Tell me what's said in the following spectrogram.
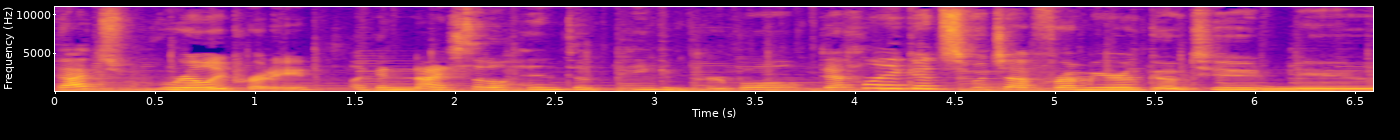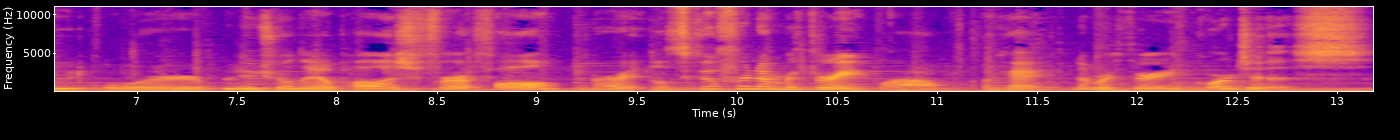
That's really pretty. Like a nice little hint of pink and purple. Definitely a good switch up from your go-to nude or neutral nail polish for a fall. All right, let's go for number three. Wow. Okay, number three. Gorgeous.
